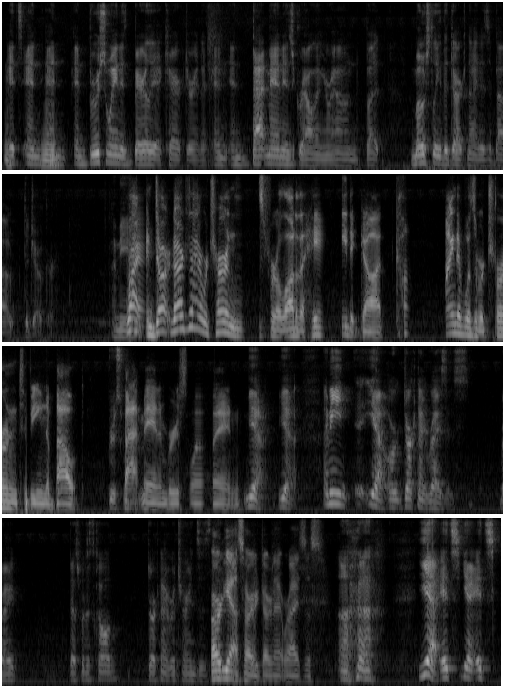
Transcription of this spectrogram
Hmm. It's and, and and Bruce Wayne is barely a character in it, and and Batman is growling around, but mostly The Dark Knight is about the Joker. I mean, Right, and Dark, Dark Knight Returns, for a lot of the hate it got, kind of was a return to being about Bruce Wayne. Batman and Bruce Wayne. Yeah, yeah. I mean, yeah, or Dark Knight Rises, right? That's what it's called. Dark Knight Returns is. Or yeah, sorry, Dark Knight Rises. Uh, yeah, it's yeah, it's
